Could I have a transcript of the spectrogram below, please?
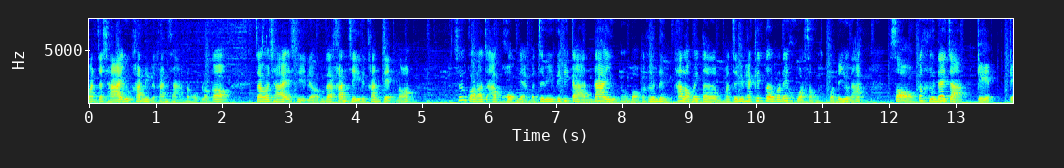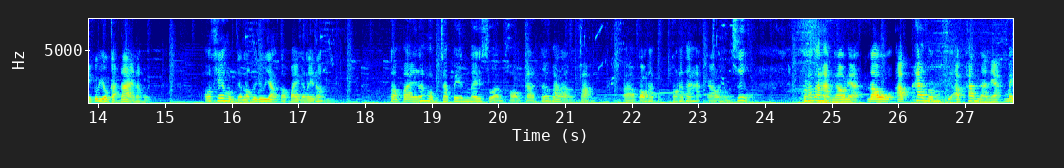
มันจะใช้อยู่ขั้น 1 หรือขั้น3นะผม แล้วก็จะมาใช้สีเหลืองตั้งแต่ขั้น 4 ถึงขั้น 7 เนาะ ซึ่งกว่าเราจะอัพครบเนี่ยมันจะมีวิธีการได้อยู่ที่ผมบอกก็คือ 1 ถ้าเราไม่เติมมันจะมีแพ็คที่เติมเราได้ขวด 2 ขวดได้อยู่นะ 2 ก็คือได้จากเกรดเกรดก็มีโอกาสได้นะผมโอเคผมเดี๋ยวเราไปดูอย่างต่อไปกันเลยเนาะต่อไปนะผมจะเป็นในส่วนของการเพิ่มพลังฝั่งกองทัพกองทัพทหารเงานะผมซึ่งกองทัพทหารเงาเนี่ยเราอัพขั้นมันคืออัพขั้นอันเนี้ยไม่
